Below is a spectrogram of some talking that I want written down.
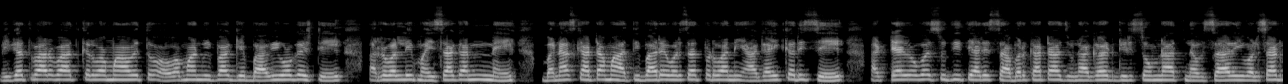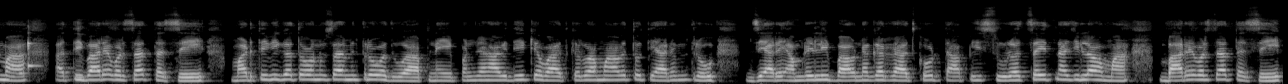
વિગતવાર વાત કરવામાં આવે તો હવામાન વિભાગે બાવીસ ઓગસ્ટે અરવલ્લી મહીસાગર અને બનાસકાંઠામાં અતિભારે વરસાદ પડવાની આગાહી કરી છે. અઠ્યાવીસ ઓગસ્ટ સુધી ત્યારે સાબરકાંઠા, જૂનાગઢ, ગીર સોમનાથ, નવસારી, વલસાડમાં અતિભારે વરસાદ થશે. મળતી વિગતો અનુસાર મિત્રો, વધુ આપને એ પણ જણાવી દઈએ કે વાત કરવામાં આવે તો ત્યારે મિત્રો, જ્યારે અમરેલી, ભાવનગર, રાજકોટ, તાપી, સુરત સહિતના જિલ્લાઓમાં ભારે વરસાદ થશે.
